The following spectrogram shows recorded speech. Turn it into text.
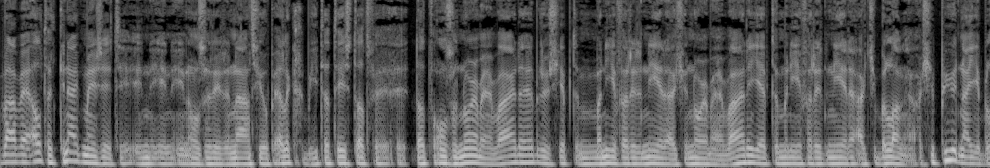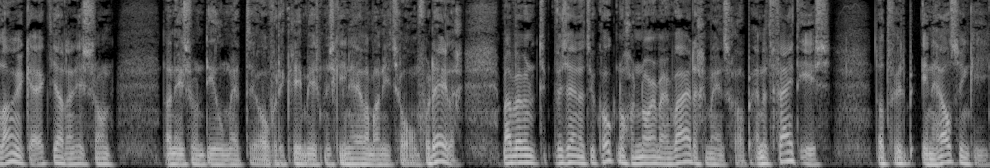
waar wij altijd knijp mee zitten in, in, in onze redenatie op elk gebied, dat is dat we, dat we onze normen en waarden hebben. Dus je hebt een manier van redeneren uit je normen en waarden, je hebt een manier van redeneren uit je belangen. Als je puur naar je belangen kijkt, ja, dan is zo'n zo'n deal met over de Krim is misschien helemaal niet zo onvoordelig. Maar we, we zijn natuurlijk ook nog een normen en waardengemeenschap. En het feit is dat we in Helsinki,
